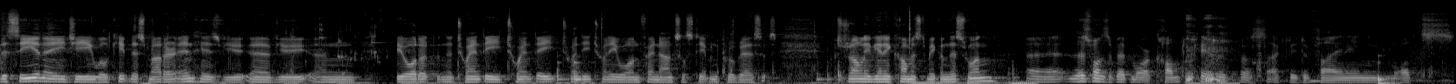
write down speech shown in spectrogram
the C&AG will keep this matter in his view, uh, view and the audit in the 2020-2021 financial statement progresses. Mr Donnelly, have you any comments to make on this one? Uh, this one's a bit more complicated, because actually defining what's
